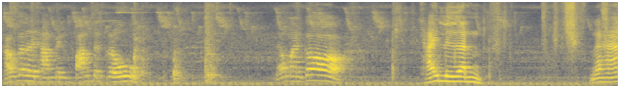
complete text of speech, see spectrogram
เขาก็เลยทำเป็นปั๊มสกรู แล้วมันก็ใช้เรือนนะฮะ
